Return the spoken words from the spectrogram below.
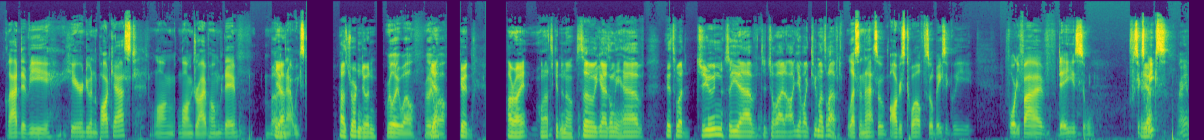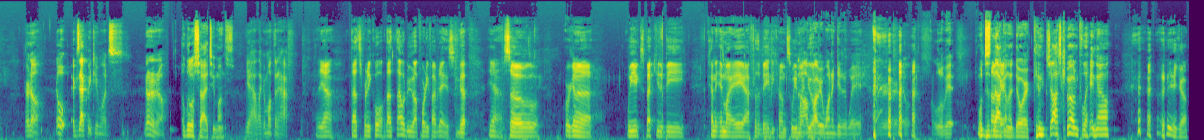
glad to be here and doing the podcast. Long, long drive home today, but Yeah. that week's How's Jordan doing? really well. Really Yeah? well. Good. All right. Well, that's good to know. So you guys only have it's what June. So you have to July. You have like two months left. Less than that. So August twelfth. So basically, forty-five days. So six Yeah. weeks, right? Or no? No, exactly two months. No, no, no. A little shy of two months. Yeah, like a month and a half. Yeah. That's pretty cool. That that would be about forty five days. Yep. Yeah. So we're gonna we expect you to be kind of MIA after the baby comes. So we No, might I'll do. probably want to get away for a, a little bit. We'll just knock Okay. on the door. Can Josh come out and play now? A, there you go.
